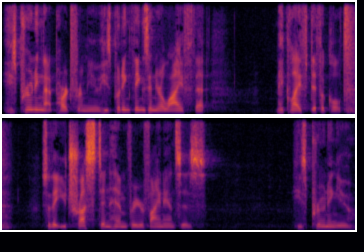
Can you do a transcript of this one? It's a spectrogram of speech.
He's pruning that part from you. He's putting things in your life that make life difficult so that you trust in Him for your finances. He's pruning you.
